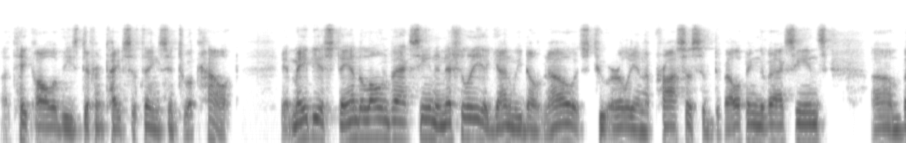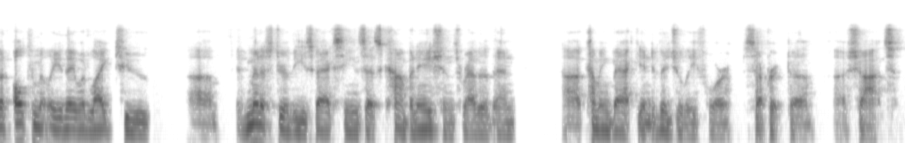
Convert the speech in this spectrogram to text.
uh, take all of these different types of things into account. It may be a standalone vaccine initially. Again, we don't know. It's too early in the process of developing the vaccines. Um, but ultimately, they would like to uh, administer these vaccines as combinations rather than uh, coming back individually for separate uh, uh, shots.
